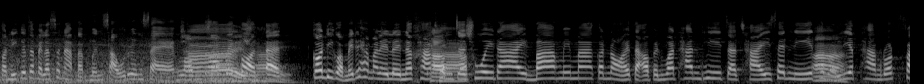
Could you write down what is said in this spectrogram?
ตอนนี้ก็จะเป็นลักษณะแบบเหมือนเสาเรืองแสงล้อมใช่รอบไปก่อนใช่แต่ก็ดีกว่าไม่ได้ทำอะไรเลยนะคะครับคงจะช่วยได้บ้างไม่มากก็น้อย แต่เอาเป็นว่าท่านที่จะใช้เส้นนี้ถนนอ่าเลียบทางรถไฟ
